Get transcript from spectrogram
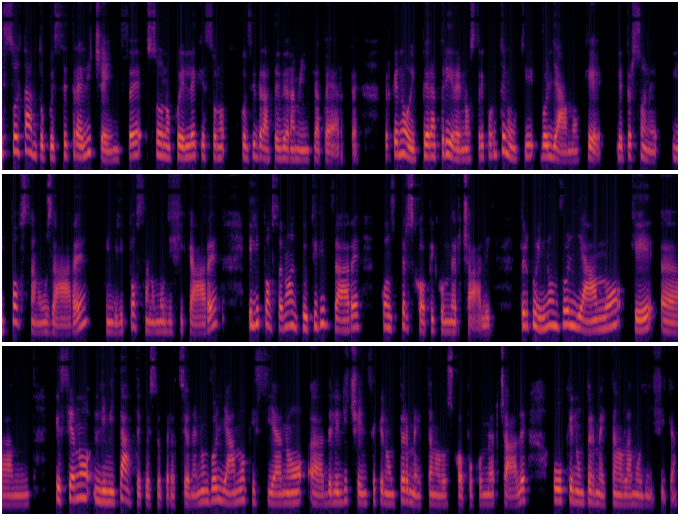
soltanto queste tre licenze sono quelle che sono considerate veramente aperte, perché noi per aprire i nostri contenuti vogliamo che le persone li possano usare, quindi li possano modificare e li possano anche utilizzare con, per scopi commerciali. Per cui non vogliamo che, ehm, che siano limitate queste operazioni, non vogliamo che siano eh, delle licenze che non permettano lo scopo commerciale o che non permettano la modifica.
